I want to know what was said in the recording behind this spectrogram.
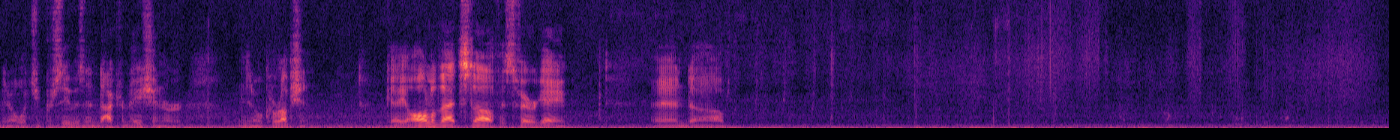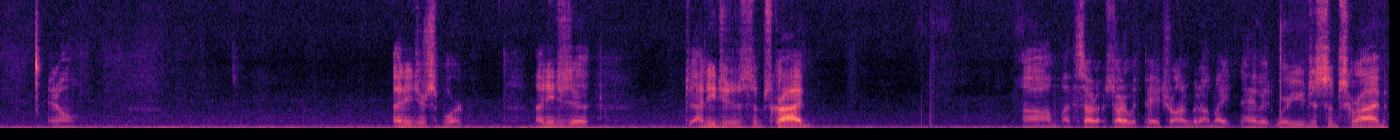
you know, what you perceive as indoctrination or you know corruption. Okay, all of that stuff is fair game, and uh, you know, I need your support. I need you to I need you to subscribe. Um, I've started, started with Patreon, but I might have it where you just subscribe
